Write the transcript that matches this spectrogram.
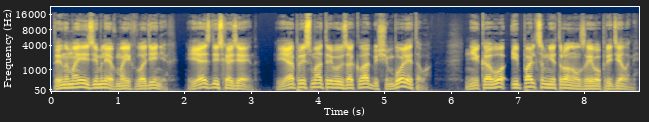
Ты на моей земле, в моих владениях. Я здесь хозяин. Я присматриваю за кладбищем. Более того, Никого и пальцем не тронул за его пределами.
